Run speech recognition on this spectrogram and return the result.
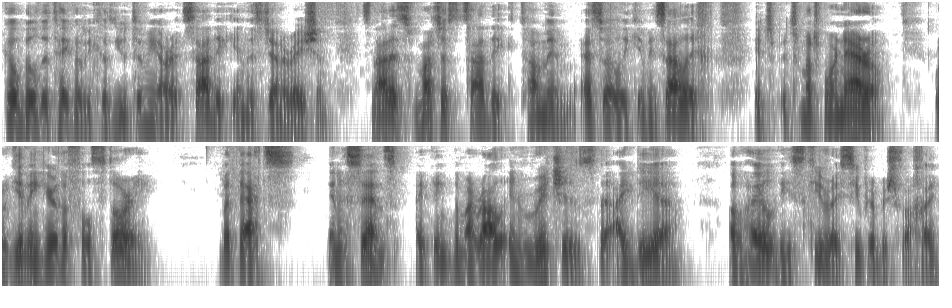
Go build a teva because you to me are a tzaddik in this generation. It's not as much as tzaddik, tamim, esvelikim hisalech. It's it's much more narrow. We're giving here the full story, but that's in a sense, I think the Maharal enriches the idea of Hail Vizkira Sipra Bishvachai.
